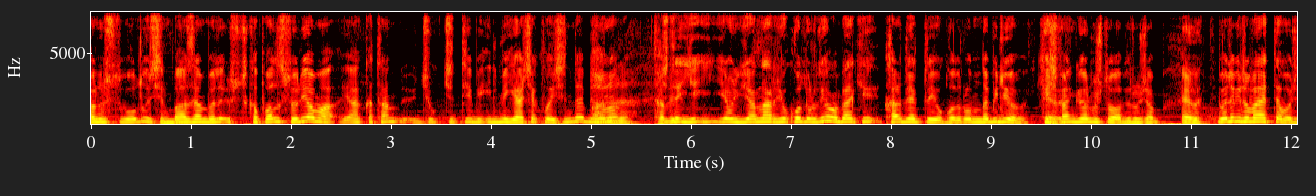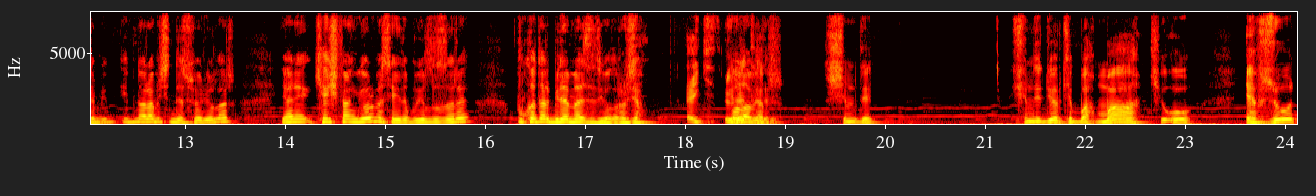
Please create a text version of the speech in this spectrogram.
Kur'an üslubu olduğu için bazen böyle üstü kapalı söylüyor ama ya hakikaten çok ciddi bir ilmi gerçek var içinde. Biz onu Aynen, tabii. işte yanar yok olur diyor ama belki kara delik de yok olur. Onu da biliyor. Keşfen görmüş de olabilir hocam. Evet. Böyle bir rivayet de var hocam. İb- İbn Arabi için de söylüyorlar. Yani keşfen görmeseydi bu yıldızları bu kadar bilemezdi diyorlar hocam. E, öyle Olabilir. tabii. Şimdi şimdi diyor ki bah ma ki o efzut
